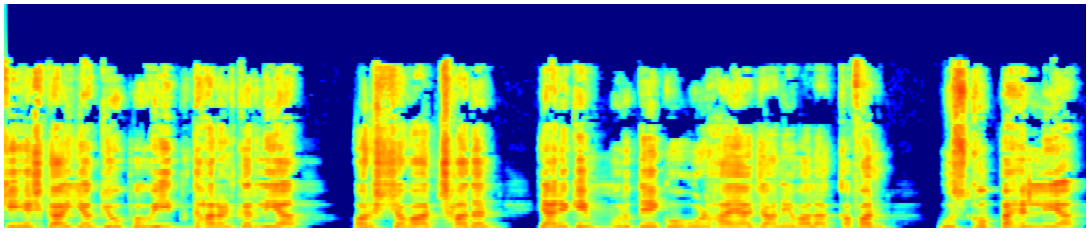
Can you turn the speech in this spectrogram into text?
केश का यज्ञोपवीत धारण कर लिया और शवाच्छादन यानी कि मुर्दे को ओढ़ाया जाने वाला कफन, उसको पहन लिया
